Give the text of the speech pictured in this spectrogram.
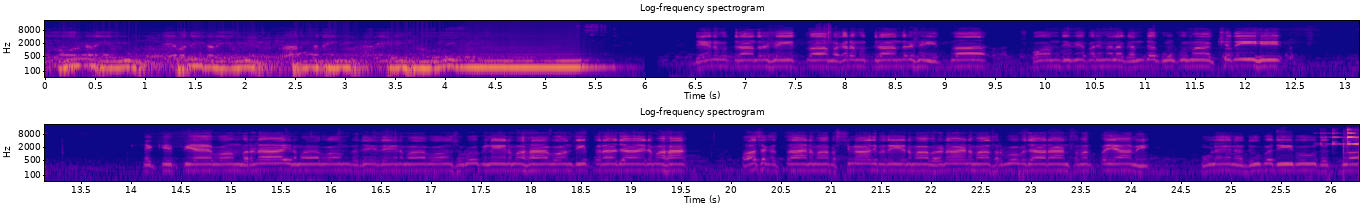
முன்னோர்களையும் தேவதைகளையும் பிரார்த்தனை செய்கின்றோம். தேனமுத்ராந்திரஷயித்வா மகரமுத்ராந்திரஷயித்வா ஓம் திவ்ய பரிமள கந்த குங்கும அக்ஷதைஹி. నిక్షిప్య ఓం వరుణాయ నమ ఓం రజయతే నమ ఓం స్వరూపిణే నమ ఓం తీర్థరాజాయ నమ వాసకర్తాయ నమ పశ్చిమాధిపతే నమ వరుణాయ నమ సర్వోపచారాన్ సమర్పయామి. మూలైన ధూపదీపూ దద్వా.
